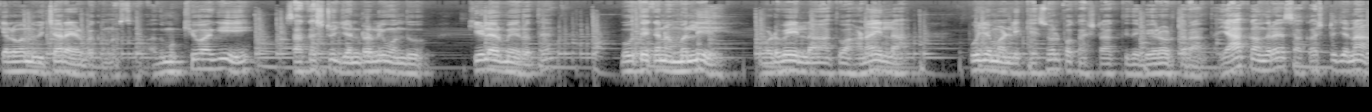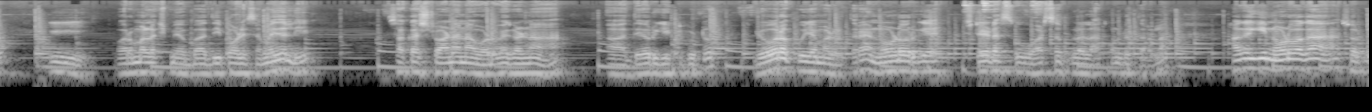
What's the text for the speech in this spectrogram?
ಕೆಲವೊಂದು ವಿಚಾರ ಹೇಳ್ಬೇಕು ಅನ್ನಿಸ್ತು. ಅದು ಮುಖ್ಯವಾಗಿ ಸಾಕಷ್ಟು ಜನರಲ್ಲಿ ಒಂದು ಕೀಳರಿಮೆ ಇರುತ್ತೆ. ಬಹುತೇಕ ನಮ್ಮಲ್ಲಿ ಒಡವೆ ಇಲ್ಲ ಅಥವಾ ಹಣ ಇಲ್ಲ, ಪೂಜೆ ಮಾಡಲಿಕ್ಕೆ ಸ್ವಲ್ಪ ಕಷ್ಟ ಆಗ್ತಿದೆ ಬೇರೆಯವ್ರ ಥರ ಅಂತ. ಯಾಕಂದರೆ ಸಾಕಷ್ಟು ಜನ ಈ ವರಮಹಾಲಕ್ಷ್ಮಿ ಹಬ್ಬ, ದೀಪಾವಳಿ ಸಮಯದಲ್ಲಿ ಸಾಕಷ್ಟು ಹಣನ ಒಡವೆಗಳನ್ನ ದೇವ್ರಿಗೆ ಇಟ್ಬಿಟ್ಟು ಜೋರಾಗಿ ಪೂಜೆ ಮಾಡಿರ್ತಾರೆ. ನೋಡೋರಿಗೆ ಸ್ಟೇಟಸ್ಸು ವಾಟ್ಸಪ್ಗಳಲ್ಲಿ ಹಾಕ್ಕೊಂಡಿರ್ತಾರಲ್ಲ ಹಾಗಾಗಿ ನೋಡುವಾಗ ಸ್ವಲ್ಪ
